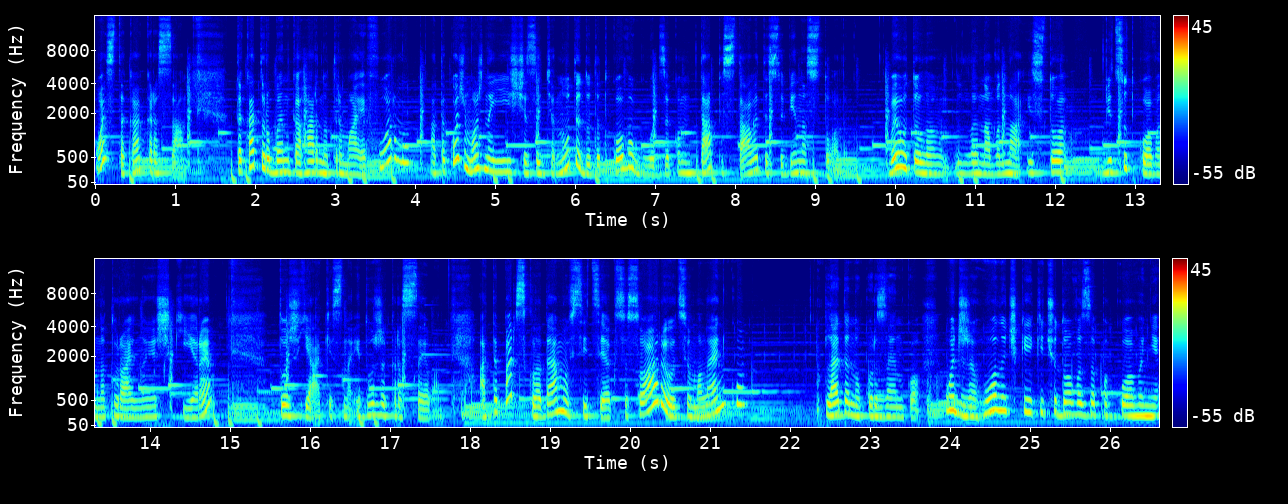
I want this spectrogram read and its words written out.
Ось така краса. Така турбинка гарно тримає форму, а також можна її ще затягнути додатково гудзиком та поставити собі на столик. Виготовлена вона із 100% натуральної шкіри тож якісна і дуже красива. А тепер складемо всі ці аксесуари у цю маленьку плетену корзинку. Отже, голочки, які чудово запаковані,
